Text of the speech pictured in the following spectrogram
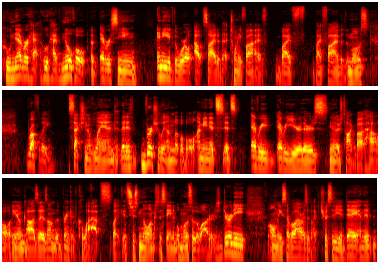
who never have who have no hope of ever seeing any of the world outside of that 25 by f- by 5 at the most roughly section of land that is virtually unlivable. I mean, it's it's every every year there's you know there's talk about how you know Gaza is on the brink of collapse. Like it's just no longer sustainable. Most of the water is dirty. Only several hours of electricity a day, and it,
